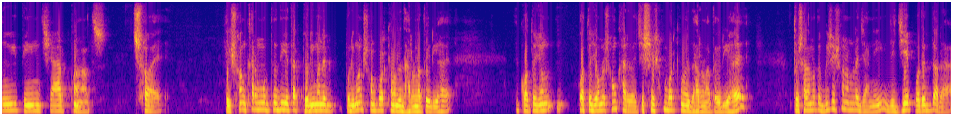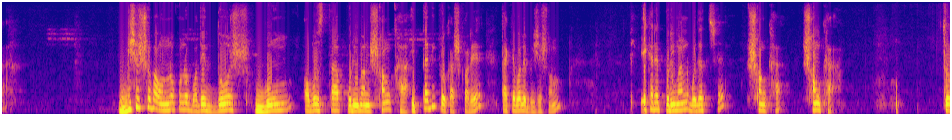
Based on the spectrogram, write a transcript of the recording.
দুই, তিন, চার, পাঁচ, ছয়, এই সংখ্যার মধ্য দিয়ে তার পরিমাণের, পরিমাণ সম্পর্কে আমাদের ধারণা তৈরি হয়। কতজন কত জনসংখ্যা রয়েছে সে সম্পর্কে আমাদের ধারণা তৈরি হয়। তো সাধারণত বিশেষণ আমরা জানি যে যে পদের দ্বারা বিশেষ্য বা অন্য কোনো পদের দোষ, গুণ, অবস্থা, পরিমাণ, সংখ্যা ইত্যাদি প্রকাশ করে, তাকে বলে বিশেষণ। এখানে পরিমাণ বোঝাচ্ছে সংখ্যা সংখ্যা। তো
